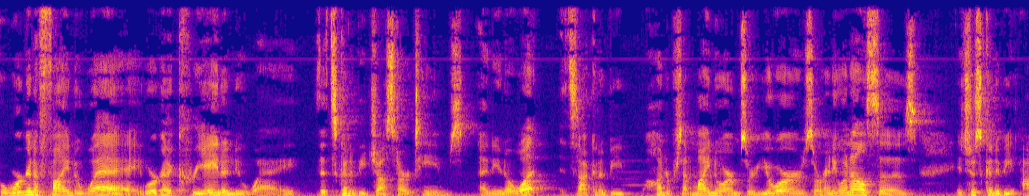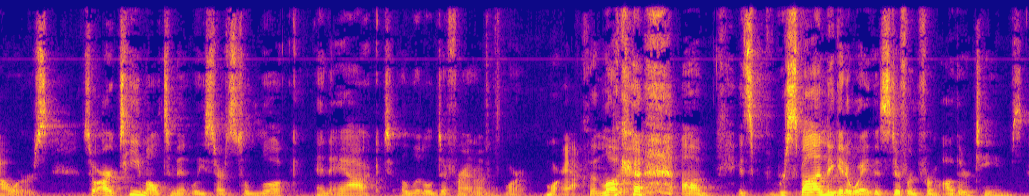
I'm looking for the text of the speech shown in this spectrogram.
but we're going to find a way. We're going to create a new way that's going to be just our teams. And you know what? It's not going to be 100% my norms or yours or anyone else's it's just going to be ours. So our team ultimately starts to look and act a little different, more more act than look. um, it's responding in a way that's different from other teams,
